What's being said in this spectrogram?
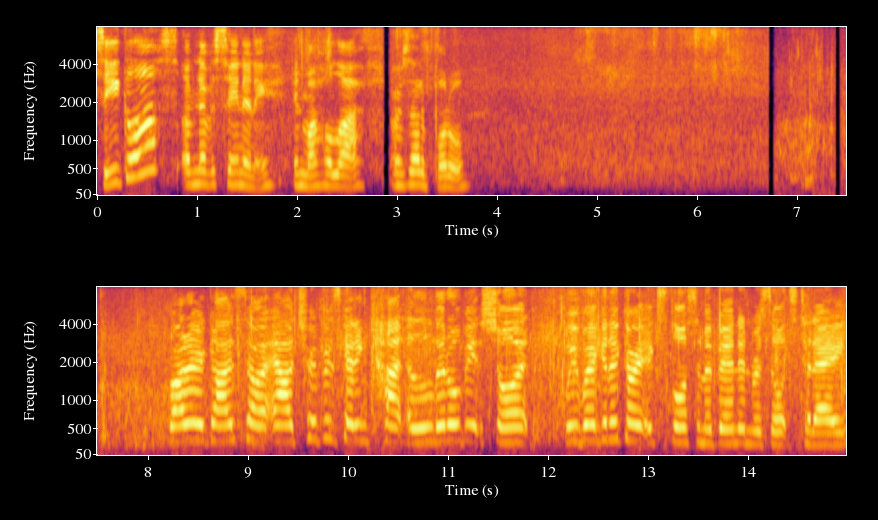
Sea glass? I've never seen any in my whole life. Or is that a bottle? Righto guys, so our trip is getting cut a little bit short. We were gonna go explore some abandoned resorts today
